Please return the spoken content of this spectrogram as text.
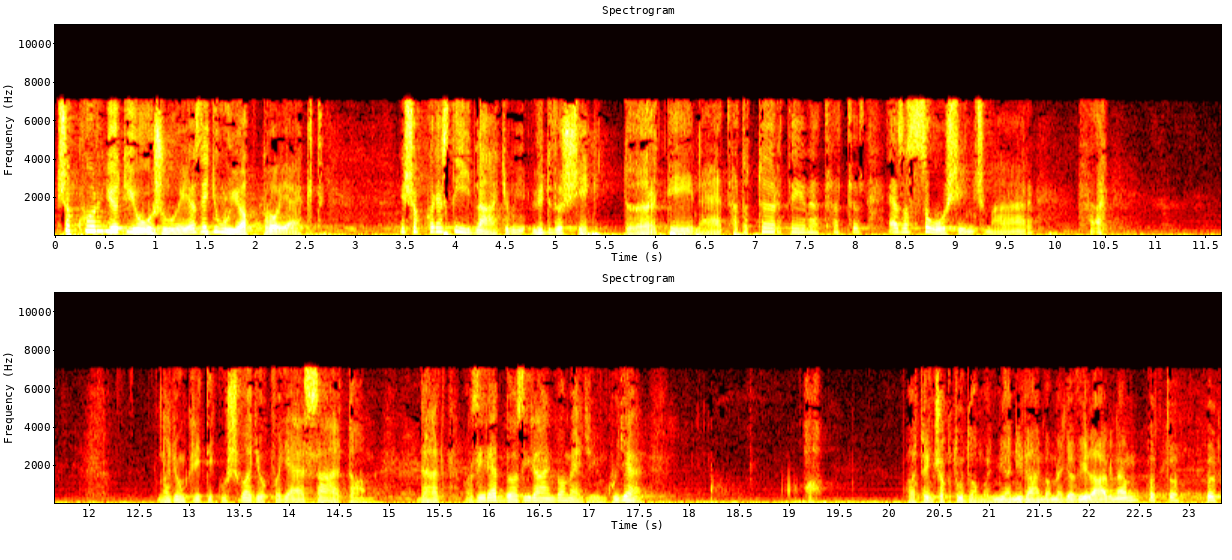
és akkor jött Józsué, ez egy újabb projekt. És akkor ezt így látjuk, üdvösség, történet. Hát a történet, hát ez, ez a szó sincs már. Nagyon kritikus vagyok, vagy elszálltam. De hát azért ebbe az irányba megyünk, ugye? Ha. Hát én csak tudom, hogy milyen irányba megy a világ, nem? Hát, hát.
